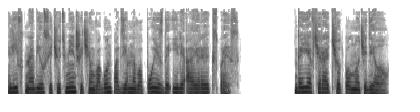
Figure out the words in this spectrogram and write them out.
Лифт набился чуть меньше, чем вагон подземного поезда или аэроэкспресс. «Да я вчера отчет полночи делал»,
